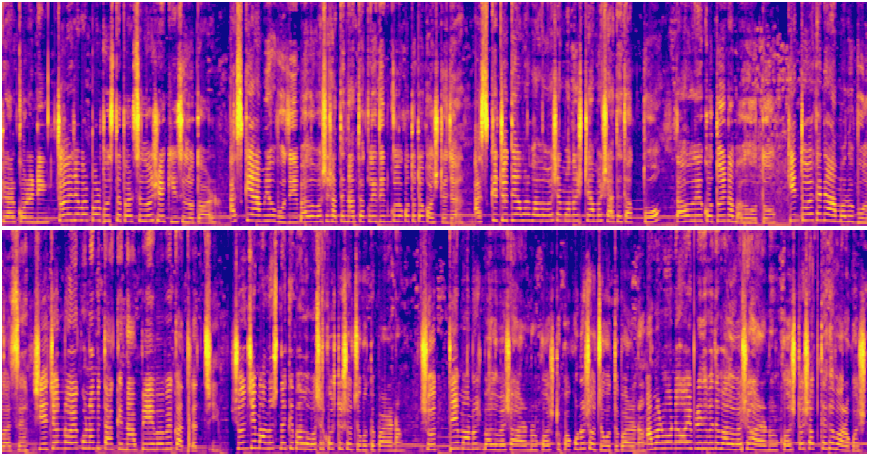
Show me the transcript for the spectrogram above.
কেয়ার করেনি। চলে যাবার পর বুঝতে পারছিল সে কি ছিল তার। আজকে আমিও বুঝি, ভালোবাসার সাথে না থাকলে দিনগুলো কতটা কষ্টে যায়। আজকে যদি আমার ভালোবাসার মানুষটি আমার সাথে থাকতো, তাহলে কতই না ভালো হতো। কিন্তু এখানে আমারও ভুল আছে। সেই জন্য এখন আমি তাকে না পেয়ে এভাবে কাতরাচ্ছি। শুনছি মানুষ নাকি ভালোবাসার কষ্ট সহ্য করতে পারে না। সত্যি মানুষ ভালোবাসা হারানোর কষ্ট কখনো সহ্য করতে পারে না। আমার মনে হয় পৃথিবীতে ভালোবাসা হারানোর কষ্ট সব থেকে বড় কষ্ট।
